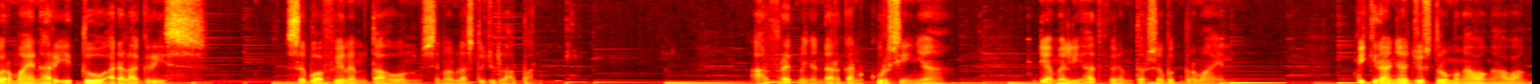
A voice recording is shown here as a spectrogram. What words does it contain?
bermain hari itu adalah Grease, sebuah film tahun 1978. Alfred menyandarkan kursinya, dia melihat film tersebut bermain. Pikirannya justru mengawang-awang.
